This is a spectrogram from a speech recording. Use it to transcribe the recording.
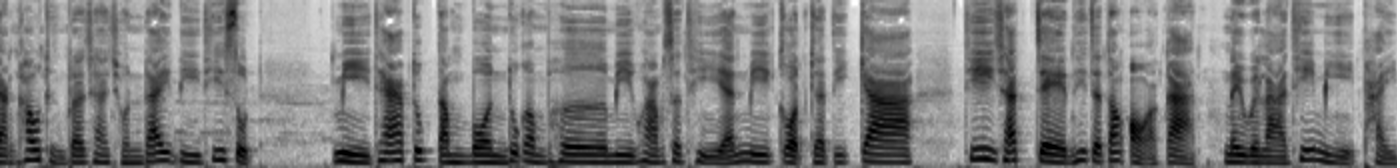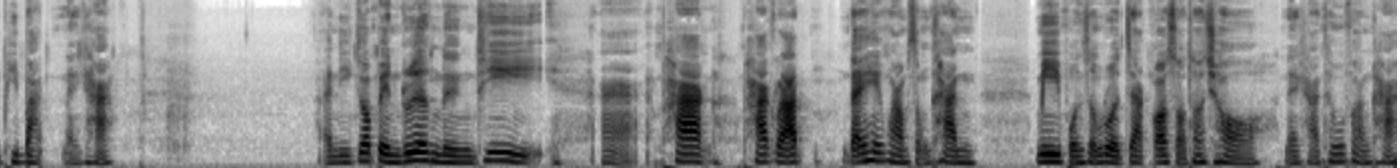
ยังเข้าถึงประชาชนได้ดีที่สุด มีแทบทุกตำบล ทุกอำเภอ มีความเสถียรมีกฎกติกา ที่ชัดเจนที่จะต้องออกอากาศในเวลาที่มีภัยพิบัตินะคะ อันนี้ก็เป็นเรื่องหนึ่งที่ภาคภาครัฐได้ให้ความสำคัญ มีผลสำรวจจากกสทชนะคะท่านผู้ฟังคะ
